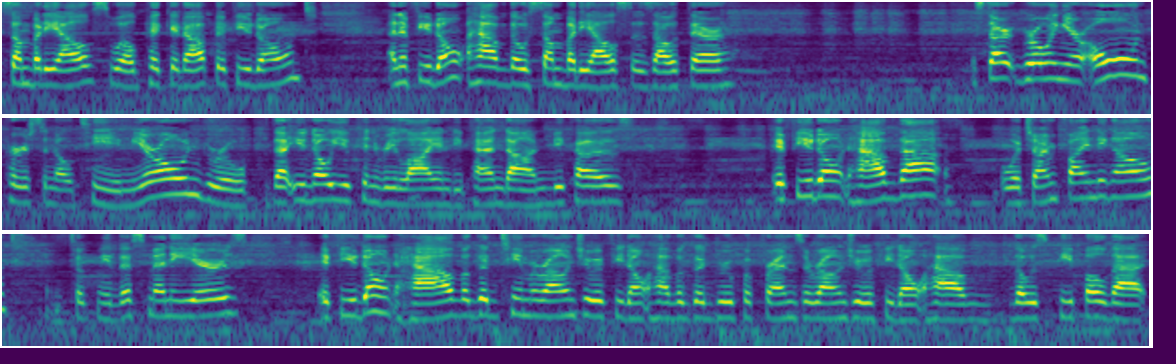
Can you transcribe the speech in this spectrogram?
somebody else will pick it up if you don't. And if you don't have those somebody else's out there, start growing your own personal team, your own group that you know you can rely and depend on because if you don't have that, which I'm finding out, it took me this many years. If you don't have a good team around you, if you don't have a good group of friends around you, if you don't have those people that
